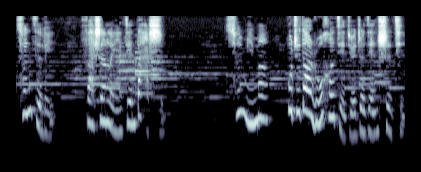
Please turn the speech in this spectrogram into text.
村子里发生了一件大事，村民们不知道如何解决这件事情，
